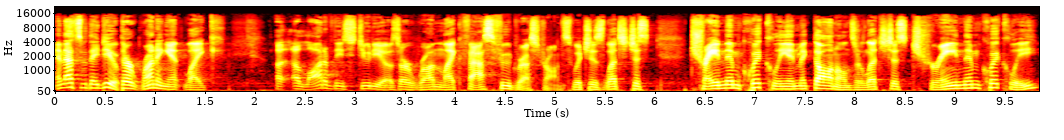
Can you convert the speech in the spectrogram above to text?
And that's what they do. They're running it like a, lot of these studios are run like fast food restaurants, which is let's just train them quickly in McDonald's or let's just train them quickly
